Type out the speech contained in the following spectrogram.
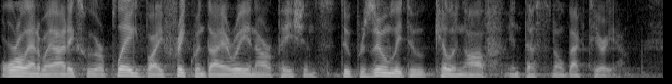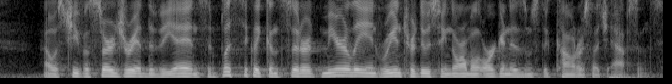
oral antibiotics, we were plagued by frequent diarrhea in our patients, due presumably to killing off intestinal bacteria. I was chief of surgery at the VA and simplistically considered merely in reintroducing normal organisms to counter such absence.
